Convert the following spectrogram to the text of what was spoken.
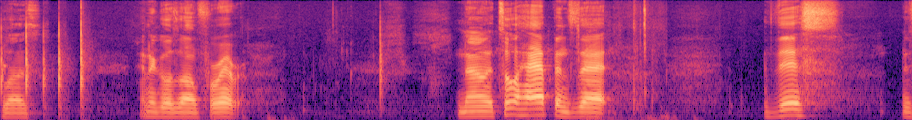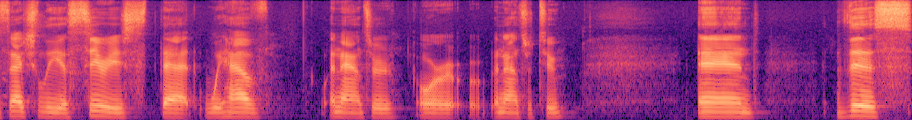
plus, and it goes on forever. Now it so happens that this is actually a series that we have an answer or an answer to. And this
